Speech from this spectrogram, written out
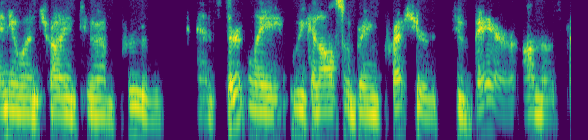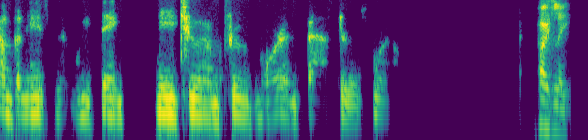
anyone trying to improve. And certainly, we can also bring pressure to bear on those companies that we think need to improve more and faster as well. Totally.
